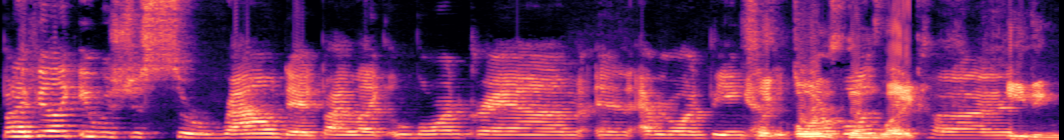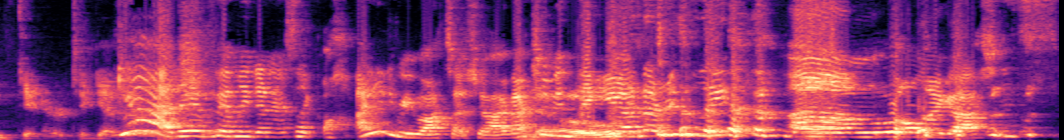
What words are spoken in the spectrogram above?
but I feel like it was just surrounded by like Lauren Graham and everyone being It's as like adorable them, as like, they could. eating dinner together. Yeah, they have family dinner. It's like, oh, I need to rewatch that show. I've actually No. been thinking about that recently. um, oh my gosh, it's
